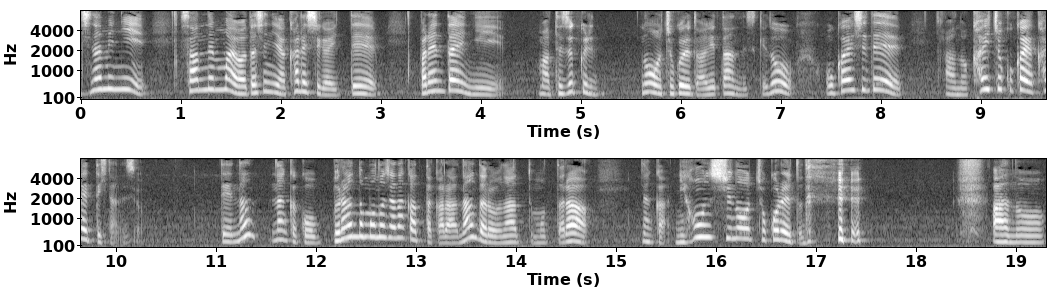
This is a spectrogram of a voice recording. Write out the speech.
ちなみに3年前私には彼氏がいてバレンタインに、まあ、手作りのチョコレートをあげたんですけどお返しであの買いチョコが帰ってきたんですよ。でなんなんかこうブランド物じゃなかったからなんだろうなって思ったらなんか日本酒のチョコレートであの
